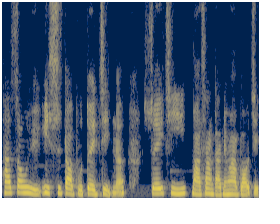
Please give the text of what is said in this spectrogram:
他终于意识到不对劲了，随即马上打电话报警。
